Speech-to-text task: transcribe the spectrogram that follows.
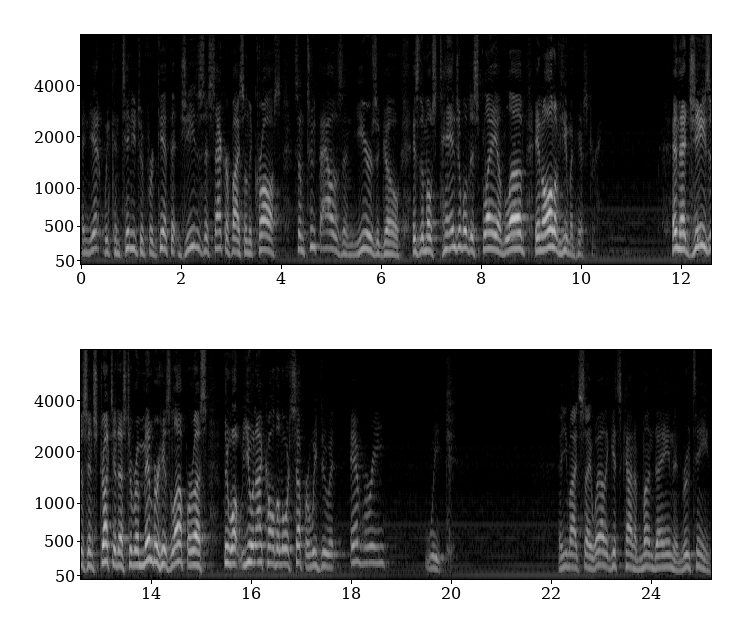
And yet we continue to forget that Jesus' sacrifice on the cross some 2,000 years ago is the most tangible display of love in all of human history. And that Jesus instructed us to remember his love for us through what you and I call the Lord's Supper. We do it every week. Now, you might say, well, it gets kind of mundane and routine.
